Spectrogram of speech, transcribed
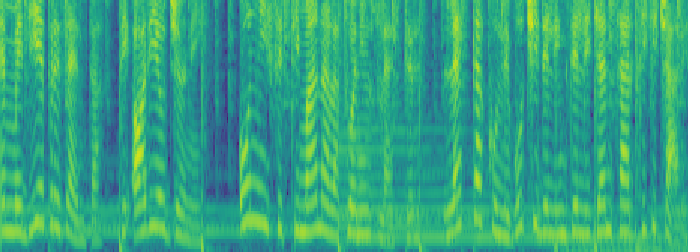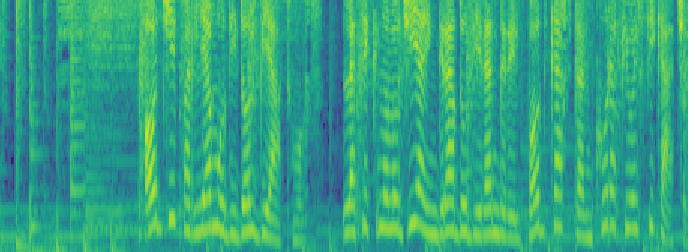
MDE presenta The Audio Journey. Ogni settimana la tua newsletter, letta con le voci dell'intelligenza artificiale. Oggi parliamo di Dolby Atmos, la tecnologia in grado di rendere il podcast ancora più efficace.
